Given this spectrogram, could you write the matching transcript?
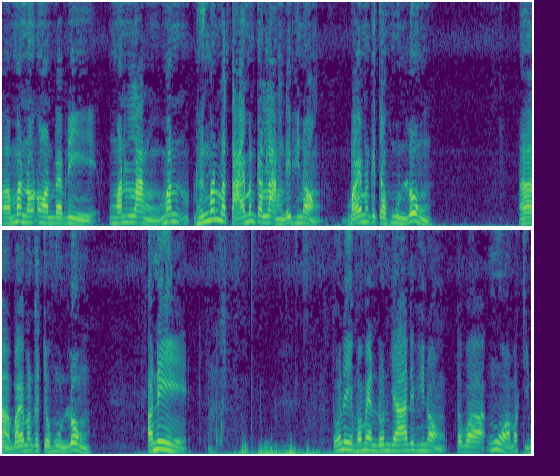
อ่อมันอ่อนๆแบบนี้ มันหลังมันถึงมันมาตายมันก็หลังเด้พี่น้อง ใบมันก็จะหุ่นลง อ่าใบมันก็จะหุ่นลง อันนี้ ตัวนี้มาแม่นโดนยาเด้พี่น้อง แต่ว่างัวมากิน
